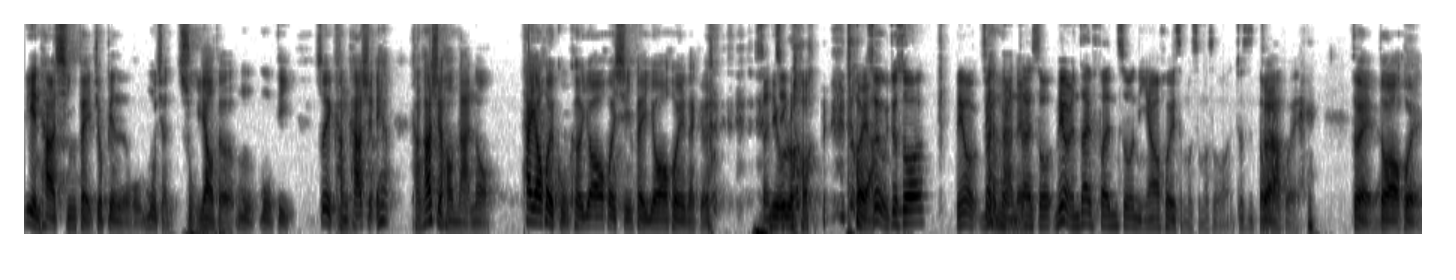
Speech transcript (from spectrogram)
练他的心肺就变成我目前主要的目目的。所以 concussion，哎呀，concussion 好难哦，他要会骨科，又要会心肺，又要会那个神经，对啊，所以我就说。没有，没有人在说，没有人在分说你要会什么什么什么，就是都要会，对，对，都要会，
